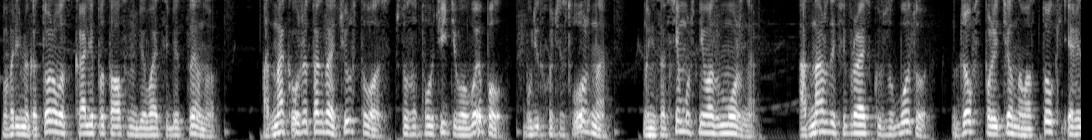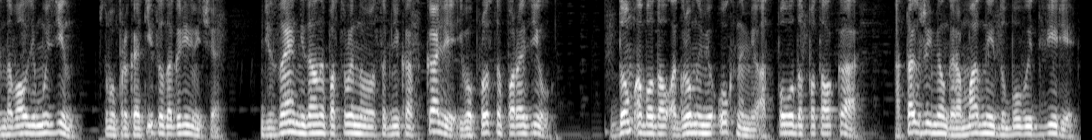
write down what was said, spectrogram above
во время которого Скали пытался набивать себе цену. Однако уже тогда чувствовалось, что заполучить его в Apple будет хоть и сложно, но не совсем уж невозможно. Однажды в февральскую субботу Джобс полетел на восток и арендовал лимузин, чтобы прокатиться до Гринвича. Дизайн недавно построенного особняка Скали его просто поразил. Дом обладал огромными окнами от пола до потолка, а также имел громадные дубовые двери,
